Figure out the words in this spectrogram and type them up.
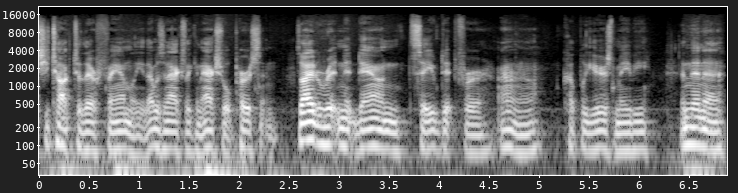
she talked to their family. That was an actually like an actual person. So I had written it down, saved it for I don't know, a couple years maybe, and then uh,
